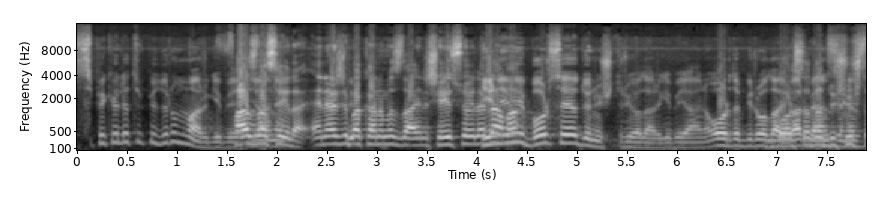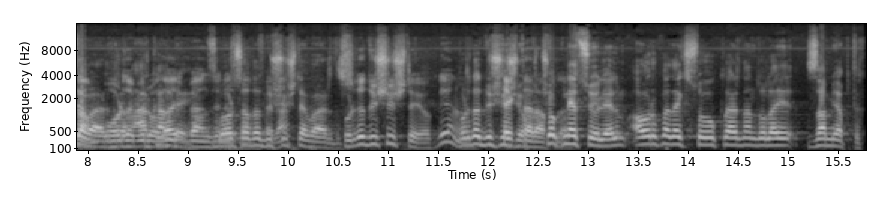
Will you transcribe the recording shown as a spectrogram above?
Spekülatif bir durum var gibi. fazlasıyla Enerji Bakanımız da aynı şeyi Yani söyledi bir ama nevi borsaya dönüştürüyorlar gibi yani. Orada bir olay var, borsada düşüş de vardır. Orada bir Hakan olay, Bey. benzine Borsada zam düşüş de vardır. Burada düşüş de yok değil mi? Burada düşüş Tek yok. taraflı. Çok net söyleyelim. Avrupa'daki soğuklardan dolayı zam yaptık.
